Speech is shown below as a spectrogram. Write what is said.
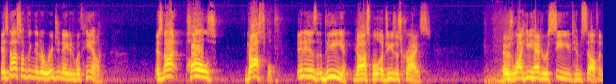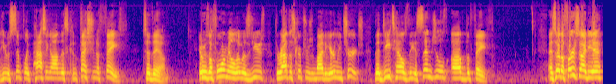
is not something that originated with him. It's not Paul's gospel. It is the gospel of Jesus Christ. It was what he had received himself, and he was simply passing on this confession of faith to them. It was a formula that was used throughout the scriptures and by the early church that details the essentials of the faith. And so the first idea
